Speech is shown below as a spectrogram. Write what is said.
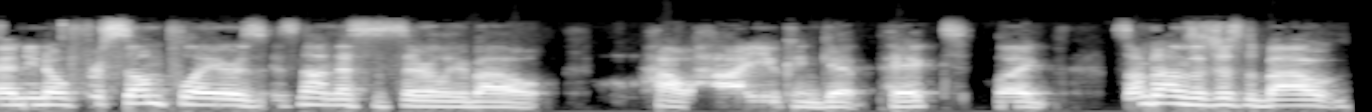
And, you know, for some players, it's not necessarily about how high you can get picked. Like, sometimes it's just about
